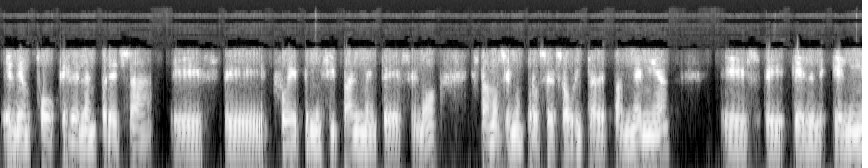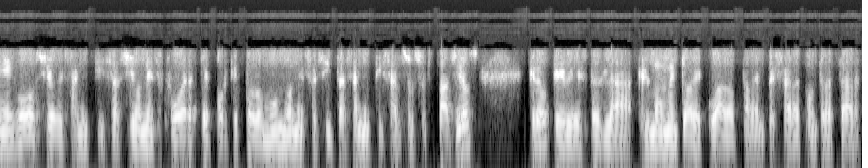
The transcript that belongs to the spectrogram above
El enfoque de la empresa este, fue principalmente ese, ¿no? Estamos en un proceso ahorita de pandemia, este, el, el negocio de sanitización es fuerte porque todo el mundo necesita sanitizar sus espacios. Creo que este es la, el momento adecuado para empezar a contratar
